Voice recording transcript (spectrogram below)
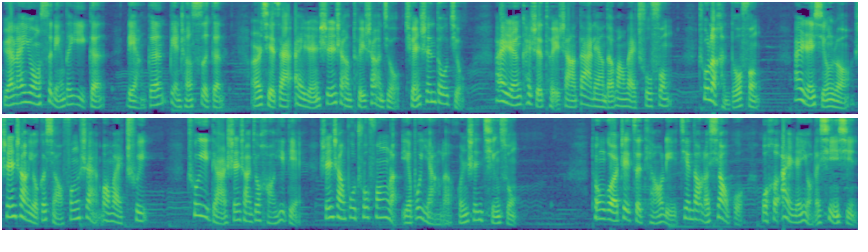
原来用四零的一根、两根变成四根，而且在爱人身上、腿上灸，全身都灸。爱人开始腿上大量的往外出风，出了很多风。爱人形容身上有个小风扇往外吹，出一点身上就好一点，身上不出风了，也不痒了，浑身轻松。通过这次调理，见到了效果。我和爱人有了信心，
